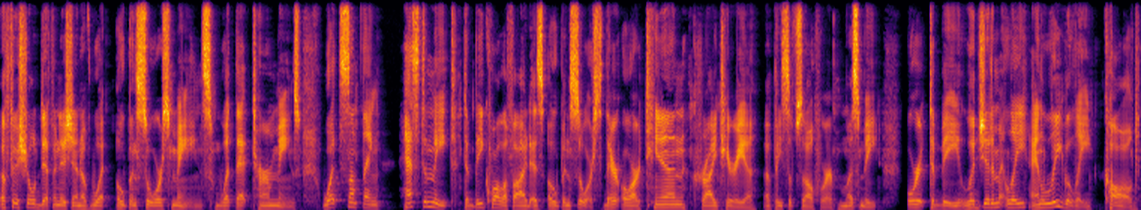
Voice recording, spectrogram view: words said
official definition of what open source means, what that term means, what something has to meet to be qualified as open source. There are 10 criteria a piece of software must meet for it to be legitimately and legally called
